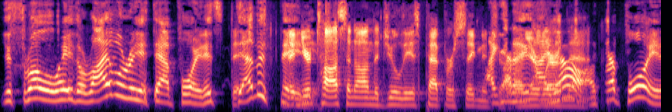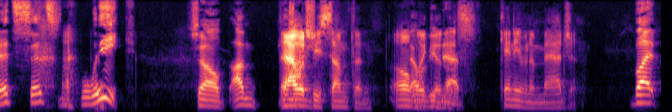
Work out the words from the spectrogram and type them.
you throw away the rivalry at that point. It's the, devastating. You're tossing on the Julius Pepper signature. I gotta, I know. That. At that point, it's it's bleak. So I'm that gosh, would be something. Oh my goodness, can't even imagine. But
